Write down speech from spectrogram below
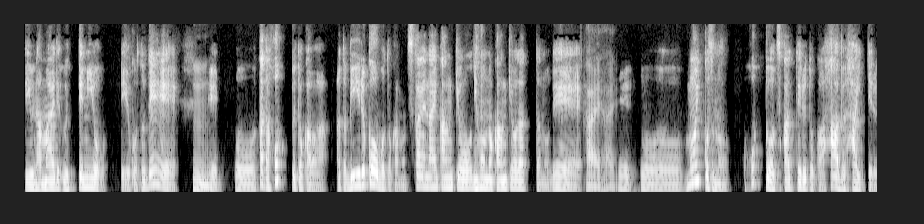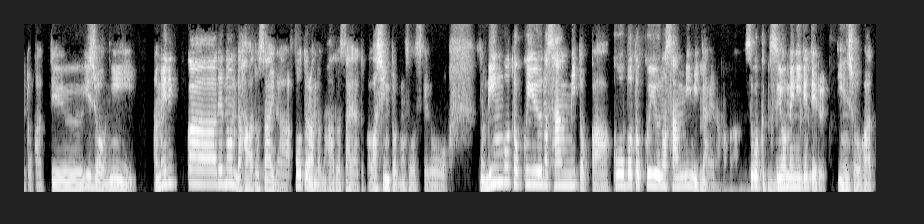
ていう名前で売ってみようっていうことで、うんえっと、ただホップとかは、あとビール酵母とかも使えない環境、日本の環境だったので、はいはい。えっと、もう一個その、ホップを使ってるとか、ハーブ入ってるとかっていう以上に、アメリカで飲んだハードサイダー、ポートランドのハードサイダーとか、ワシントンもそうですけど、そのリンゴ特有の酸味とか、酵母特有の酸味みたいなのが、すごく強めに出てる印象があっ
